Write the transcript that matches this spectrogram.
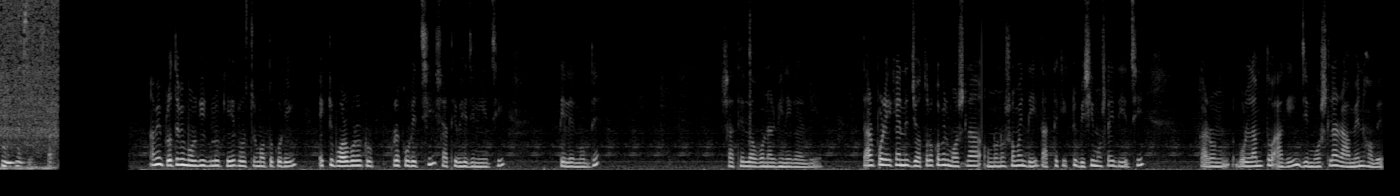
হুম হয়েছে। আমি প্রথমে মুরগিগুলোকে রোস্টের মতো করেই একটু বড় বড় টুকরা করেছি, সাথে ভেজে নিয়েছি তেলের মধ্যে, সাথে লবণ আর ভিনেগার দিয়ে। তারপর এখানে যত রকমের মশলা অন্য অন্য সময় দিই, তার থেকে একটু বেশি মশলাই দিয়েছি। কারণ বললাম তো আগেই যে মশলা রামেন হবে,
